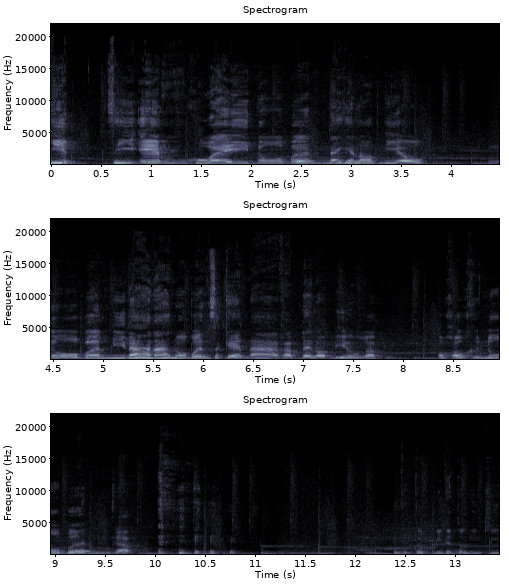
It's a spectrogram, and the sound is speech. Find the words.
กฤษ CM คุยโนเบิลได้แค่รอบเดียว โนเบิลมีหน้านะ โนเบิลสแกนหน้าครับ ได้รอบเดียวครับ เพราะเขาคือโนเบิลครับมีแต่ตัวมีแต่ตัวกีกี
